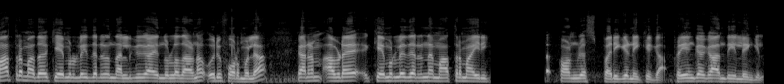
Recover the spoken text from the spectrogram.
മാത്രം അത് കെ മുരളീധരന് നൽകുക എന്നുള്ളതാണ് ഒരു ഫോർമുല. കാരണം അവിടെ കെ മുരളീധരനെ മാത്രമായിരിക്കും കോൺഗ്രസ് പരിഗണിക്കുക. പ്രിയങ്ക ഗാന്ധി ഇല്ലെങ്കിൽ.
